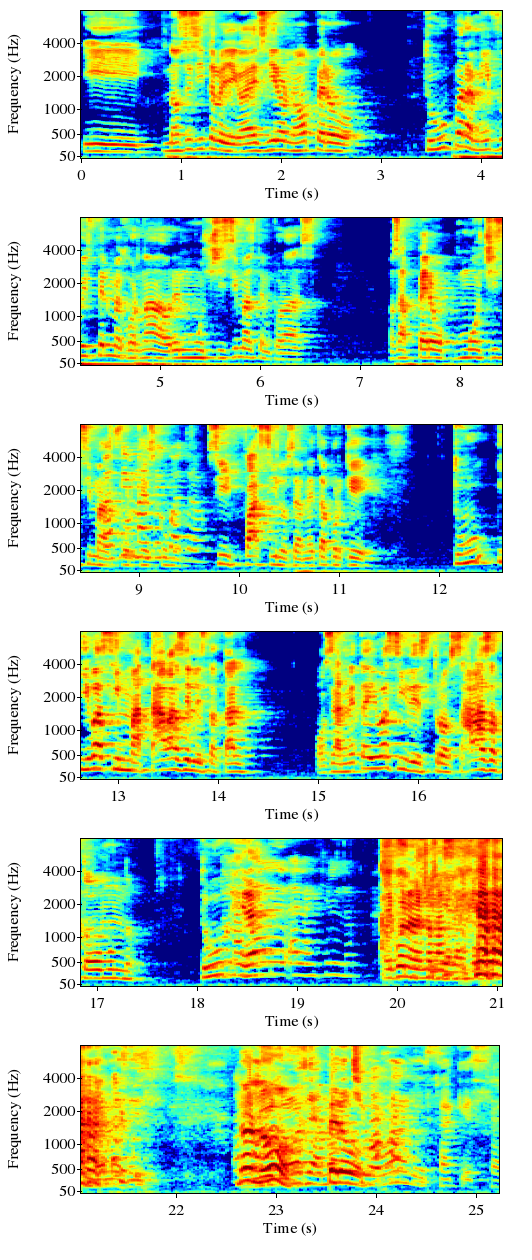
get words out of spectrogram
y no sé si te lo llegué a decir o no, pero tú para mí fuiste el mejor nadador en muchísimas temporadas. O sea, pero muchísimas. Fácil, porque más es de como, cuatro. Sí, fácil, o sea, neta, porque tú ibas y matabas el estatal. O sea, neta, ibas y destrozabas a todo mundo. Tú Nomás era... al- al ángel no. Eh, bueno, nomás... No, no, ¿Cómo se llama pero-.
